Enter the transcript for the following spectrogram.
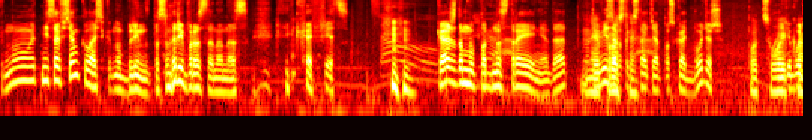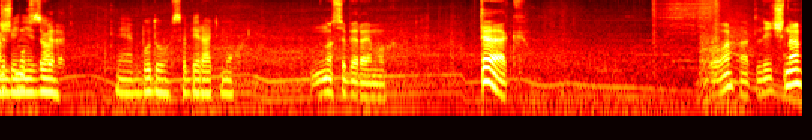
Ну, это не совсем классика. Ну, блин, посмотри просто на нас. Капец. Каждому под настроение, да? Ну, Ты я визор, просто ты, кстати, опускать будешь? Под свой Или будешь мух комбинезон собирать? я буду собирать мух. Ну, собираем их. Так. О, отлично.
